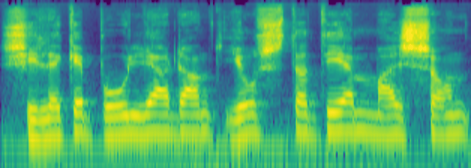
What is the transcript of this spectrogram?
Silleke puljardan justa tiemmaison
